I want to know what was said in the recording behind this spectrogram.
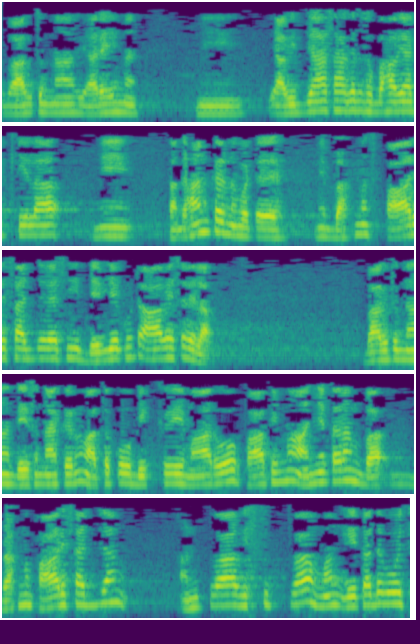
භාගතුන් වහන්සේ අරෙහිම මේ අවිද්‍යාසහගත ස්වභාවයක් කියලා මේ සඳහන් කරනකොට මේ බ්‍රහ්ම පාරිසජ්‍ය වැසි දෙවියෙකුට ආවේශ වෙලා. භාගතුන් වහන්සේ දේශනා කරන අතකෝ භික්ඛවේ මාරෝ පාපිම්ම අඤ්‍යතරම් බ්‍රහ්ම පාරිසජ්ජං අන්ත්වා විස්සුත්වා මං ඒතද වෝච.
